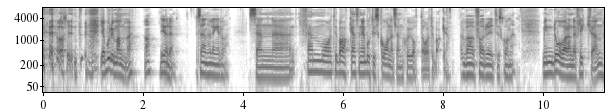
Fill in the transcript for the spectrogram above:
Vad fint. Jag bor i Malmö. Ja, det gör det. Sen hur länge då? Sen eh, fem år tillbaka. Sen har jag bott i Skåne sen sju, åtta år tillbaka. Vad förde dig till Skåne? Min dåvarande flickvän.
